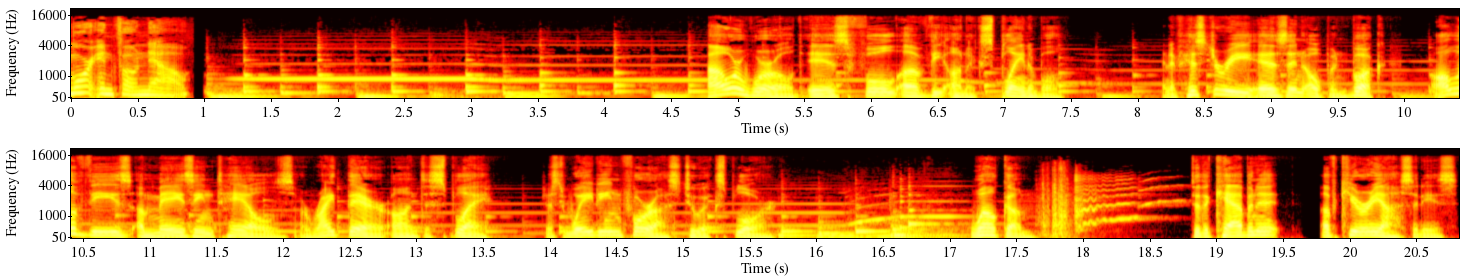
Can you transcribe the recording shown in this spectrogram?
more info now. Our world is full of the unexplainable. And if history is an open book, all of these amazing tales are right there on display, just waiting for us to explore. Welcome to the Cabinet of Curiosities.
